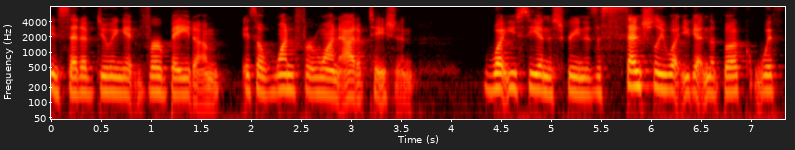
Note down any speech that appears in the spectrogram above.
instead of doing it verbatim. It's a one for one adaptation. What you see on the screen is essentially what you get in the book with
